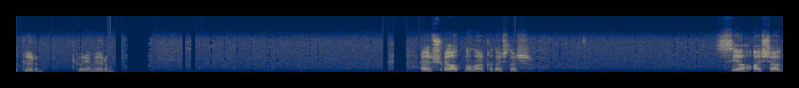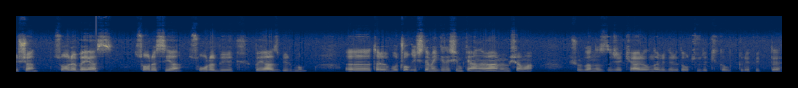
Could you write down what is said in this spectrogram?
Bakıyorum. Göremiyorum. Evet şu bir atnalı arkadaşlar. Siyah aşağı düşen, sonra beyaz, sonra siyah, sonra büyük beyaz bir mum. Ee, tabii bu çok işleme giriş imkanı vermemiş ama şuradan hızlıca kar alınabilirdi 30 dakikalık grafikte.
